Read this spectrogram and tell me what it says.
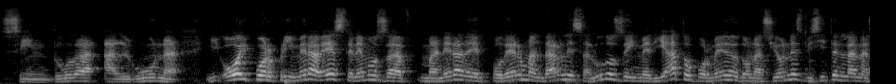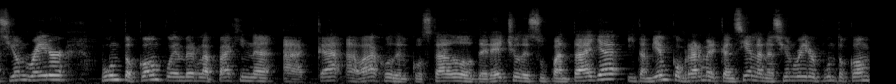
Sin duda alguna. Y hoy por primera vez tenemos la manera de poder mandarles saludos de inmediato por medio de donaciones. Visiten la Nación Raider pueden ver la página acá abajo del costado derecho de su pantalla y también comprar mercancía en la nacionraider.com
